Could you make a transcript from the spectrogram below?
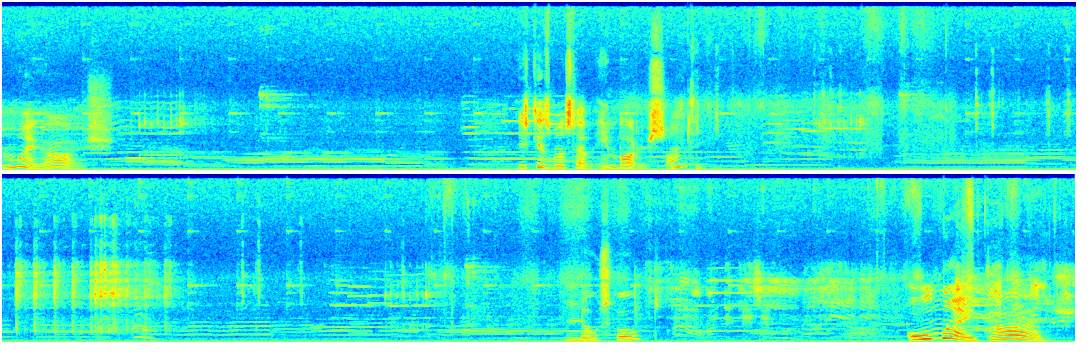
Oh my gosh. These kids must have aimbot or something. No scoped? Oh my gosh.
